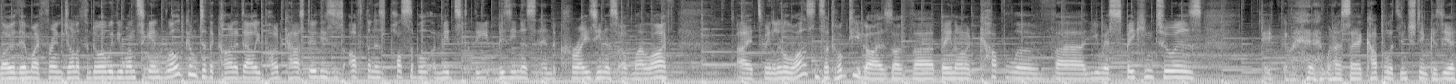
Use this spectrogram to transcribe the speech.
Hello there, my friend Jonathan Doyle with you once again. Welcome to the Kinda Daily podcast. Do these as often as possible amidst the busyness and craziness of my life. Uh, it's been a little while since I talked to you guys. I've uh, been on a couple of uh, US speaking tours. when I say a couple, it's interesting because you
